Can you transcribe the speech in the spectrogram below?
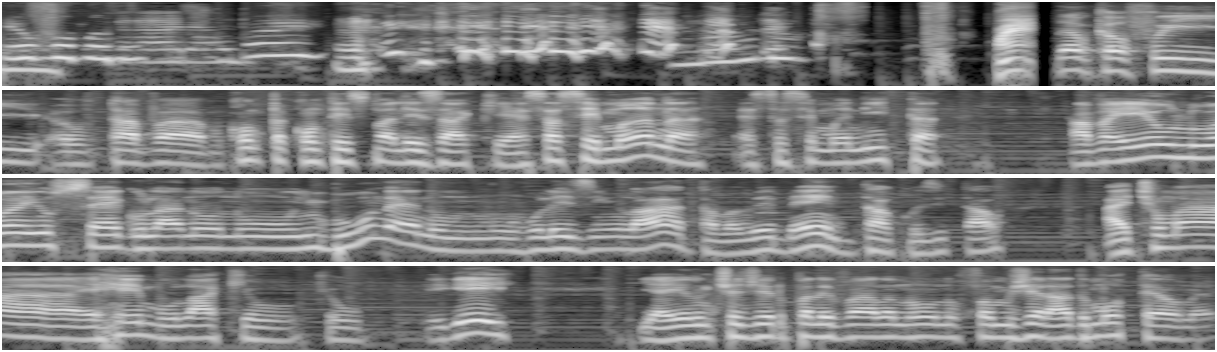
Eu vou fazer. Ai. Mano. Não, porque eu fui. Eu tava. Conta contextualizar aqui. Essa semana, essa semanita, tava eu, o Luan e o Cego lá no, no Imbu, né? Num, num rolezinho lá, tava bebendo tal, coisa e tal. Aí tinha uma remo lá que eu, que eu peguei. E aí eu não tinha dinheiro pra levar ela no, no famigerado motel, né?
